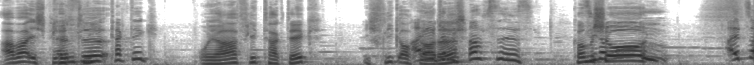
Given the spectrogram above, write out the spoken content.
aber, ich Vielleicht könnte... Taktik? Oh ja, Fliegtaktik. Ich flieg auch Alter, gerade. du schaffst es. Komm Zieh schon. Also.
